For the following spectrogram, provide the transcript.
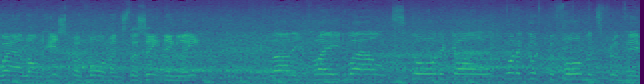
dwell on his performance this evening, Lee. Well, he played well, scored a goal. What a good performance from him.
